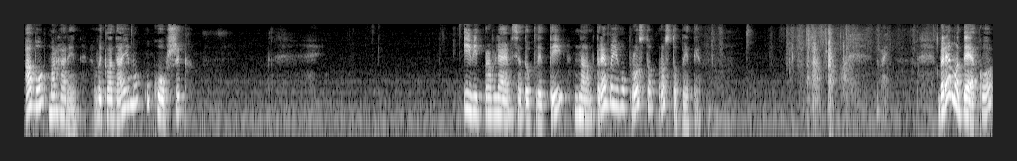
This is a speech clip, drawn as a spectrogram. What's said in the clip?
або маргарин. Викладаємо у ковшик. І відправляємося до плити. Нам треба його просто розтопити. Беремо деко.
